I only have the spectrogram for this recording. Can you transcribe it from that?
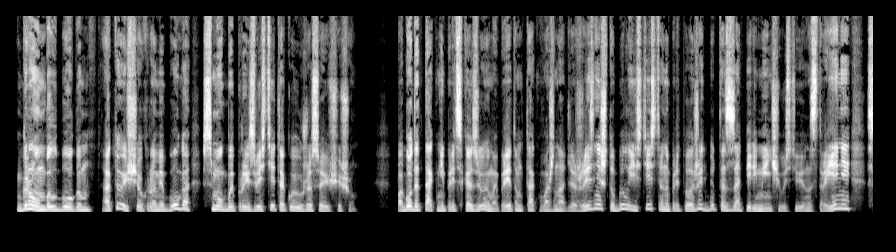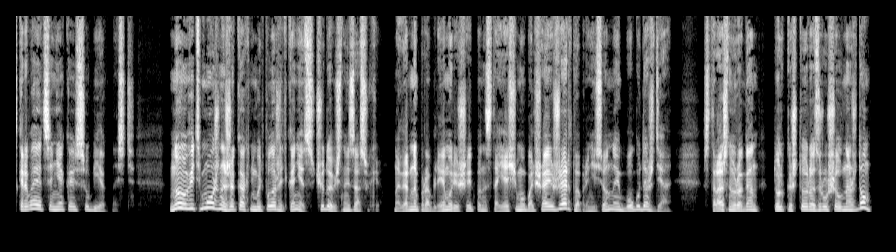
Гром был богом, а кто еще, кроме бога, смог бы произвести такой ужасающий шум? Погода так непредсказуема и при этом так важна для жизни, что было естественно предположить, будто за переменчивостью ее настроения скрывается некая субъектность. Но ведь можно же как-нибудь положить конец чудовищной засухе. Наверное, проблему решит по-настоящему большая жертва, принесенная богу дождя. Страшный ураган только что разрушил наш дом?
